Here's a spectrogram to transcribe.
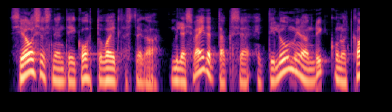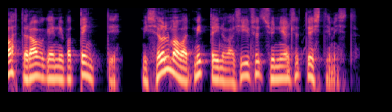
seoses nende kohtuvaidlustega, milles väidetakse, et Illumina on rikkunud kahte Ravgeni patenti, mis hõlmavad mitteinvasiivset sünnieelset testimist.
